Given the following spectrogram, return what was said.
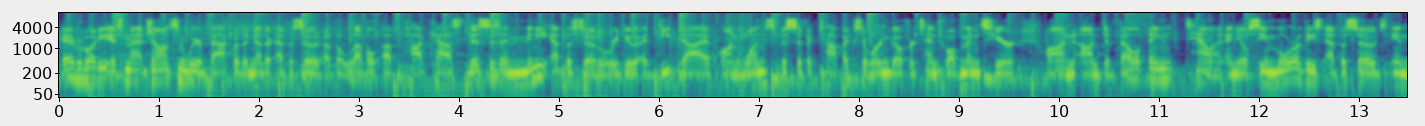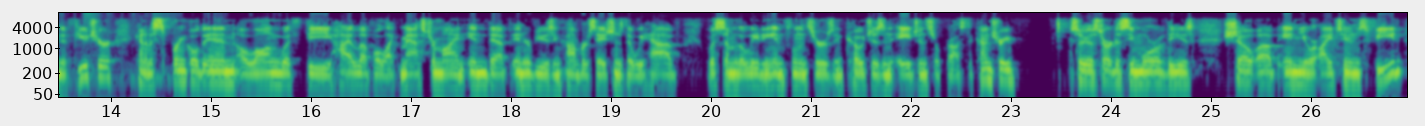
Hey, everybody, it's Matt Johnson. We're back with another episode of the Level Up podcast. This is a mini episode where we do a deep dive on one specific topic. So, we're going to go for 10, 12 minutes here on, on developing talent. And you'll see more of these episodes in the future, kind of sprinkled in along with the high level, like mastermind, in depth interviews and conversations that we have with some of the leading influencers and coaches and agents across the country. So you'll start to see more of these show up in your iTunes feed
